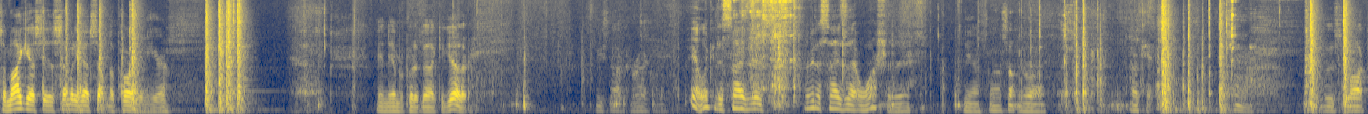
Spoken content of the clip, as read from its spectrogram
So my guess is somebody had something apart in here and never put it back together. At least not correctly. Yeah, look at the size of this. Look at the size of that washer there. Yeah, well, something's wrong. Okay. Loose lock.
